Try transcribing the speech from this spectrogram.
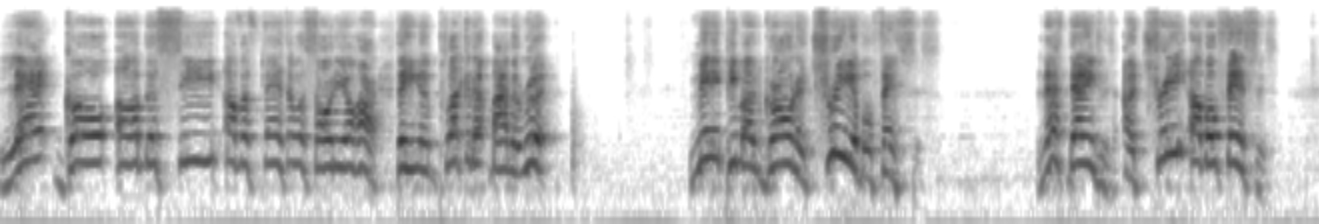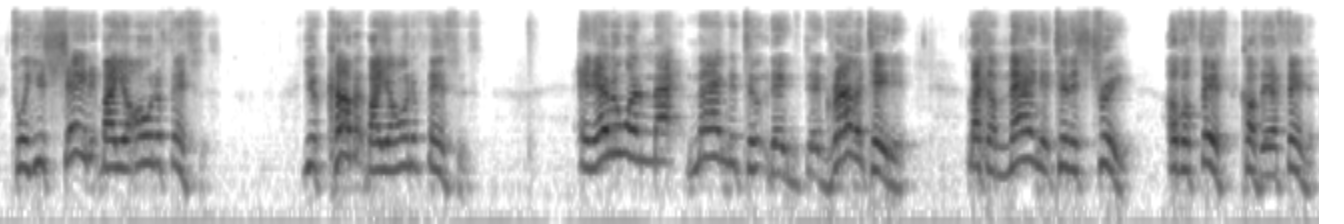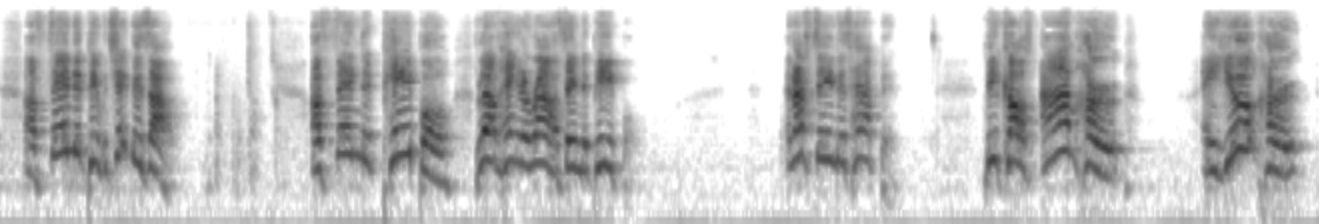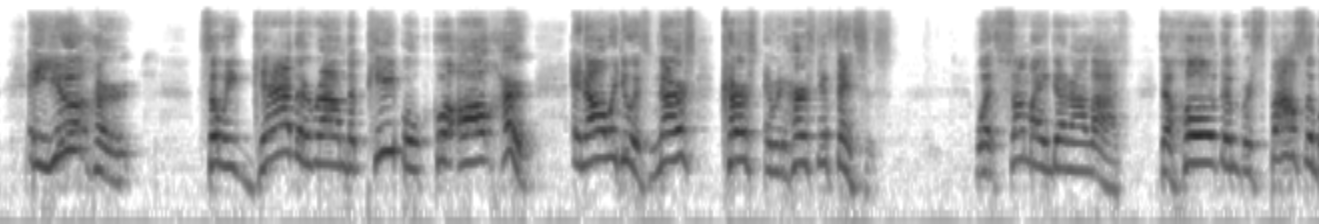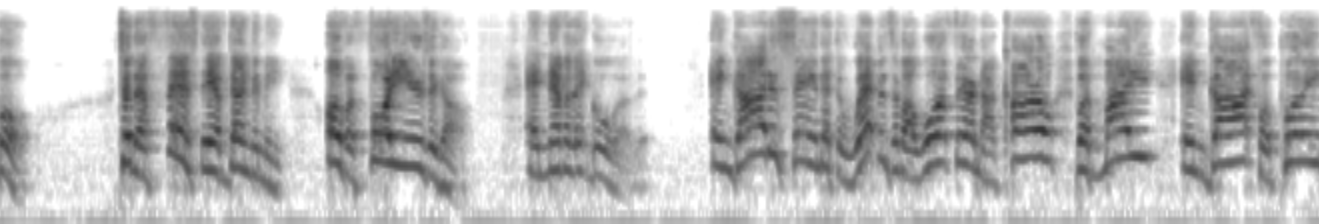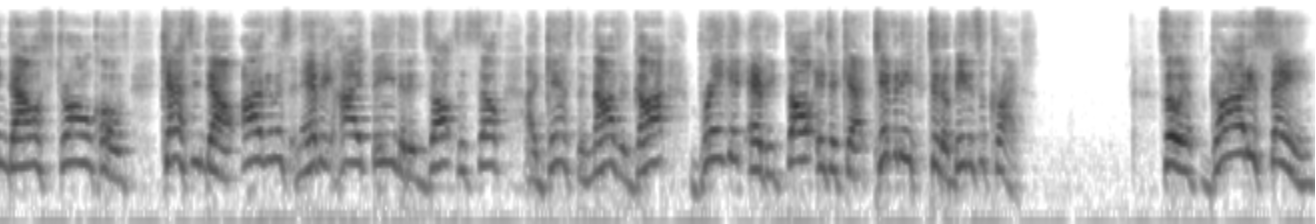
let go of the seed of offense that was sown in your heart, that you can pluck it up by the root. Many people have grown a tree of offenses. And that's dangerous. A tree of offenses to where you're shaded by your own offenses. You're covered by your own offenses. And everyone ma magnitude, they, they gravitated like a magnet to this tree of offense because they're offended. Offended people, check this out. Offended people love hanging around offended people. And I've seen this happen. Because I'm hurt and you're hurt and you're hurt. So we gather around the people who are all hurt. And all we do is nurse, curse, and rehearse the offenses. What somebody done in our lives to hold them responsible to the offense they have done to me over 40 years ago and never let go of it. And God is saying that the weapons of our warfare are not carnal, but mighty in God for pulling down strongholds casting down arguments and every high thing that exalts itself against the knowledge of God, bringing every thought into captivity to the obedience of Christ. So if God is saying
